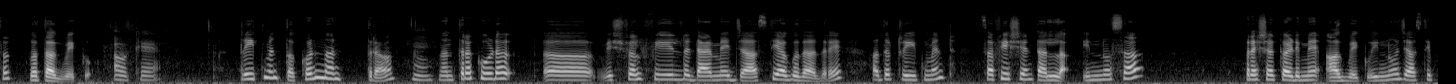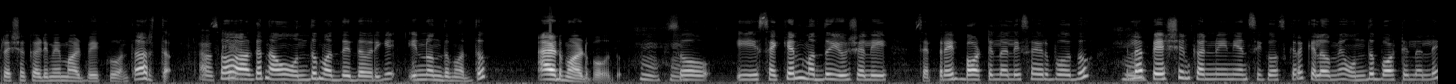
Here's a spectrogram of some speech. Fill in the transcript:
ಸಹ ಗೊತ್ತಾಗಬೇಕು. ಓಕೆ ಟ್ರೀಟ್ಮೆಂಟ್ ತಗೊಂಡ ನಂತರ ನಂತರ ಕೂಡ ವಿಶ್ವಲ್ ಫೀಲ್ಡ್ ಡ್ಯಾಮೇಜ್ ಜಾಸ್ತಿ ಆಗೋದಾದ್ರೆ ಅದು ಟ್ರೀಟ್ಮೆಂಟ್ ಸಫಿಷಿಯಂಟ್ ಅಲ್ಲ. ಇನ್ನೂ ಸಹ ಪ್ರೆಷರ್ ಕಡಿಮೆ ಆಗಬೇಕು ಇನ್ನೂ ಜಾಸ್ತಿ ಪ್ರೆಷರ್ ಕಡಿಮೆ ಮಾಡಬೇಕು ಅಂತ ಅರ್ಥ. ಸೊ ಆಗ ನಾವು ಒಂದು ಮದ್ದು ಇದ್ದವರಿಗೆ ಇನ್ನೊಂದು ಮದ್ದು ಆ್ಯಡ್ ಮಾಡ್ಬೋದು. ಸೊ ಈ ಸೆಕೆಂಡ್ ಮದ್ದು ಯೂಶಲಿ ಸೆಪರೇಟ್ ಬಾಟಲಲ್ಲಿ ಸಹ ಇರ್ಬೋದು ಇಲ್ಲ ಪೇಷಂಟ್ ಕನ್ವೀನಿಯನ್ಸಿಗೋಸ್ಕರ ಕೆಲವೊಮ್ಮೆ ಒಂದು ಬಾಟಲಲ್ಲಿ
